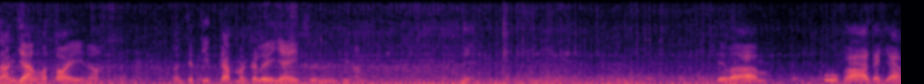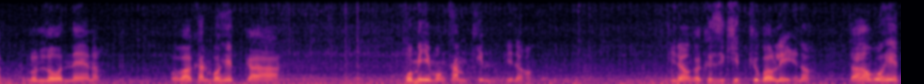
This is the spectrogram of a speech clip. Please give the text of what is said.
ทางย่างมาต่อยเนาะมันจะติดกับมันก็เลยใหญ่ขึ้นพี่น้องนี่แต่ว่าผู้พาก็อยากลนๆแน่เนาะเพราะว่าขั้นบ่เฮ็ดกาบ่มีมองทำกินพี่น้อง พี่น้องก็คือสิคิดคือเบาเล่เนาะแต่เฮาบ่เฮ็ด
